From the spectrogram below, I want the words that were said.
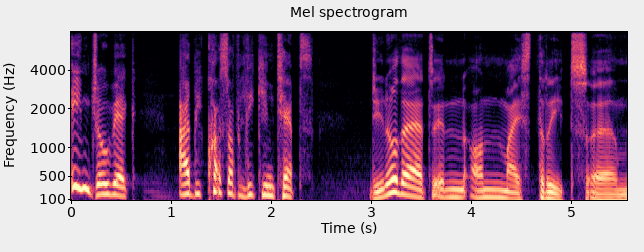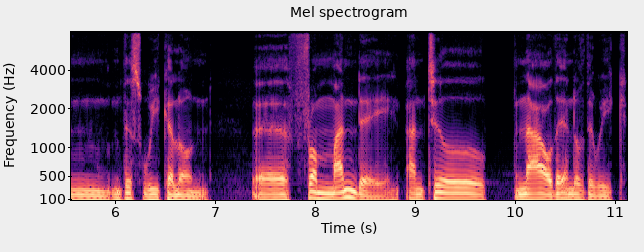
in Joburg, are because of leaking taps. Do you know that in on my street um, this week alone, uh, from Monday until now, the end of the week,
